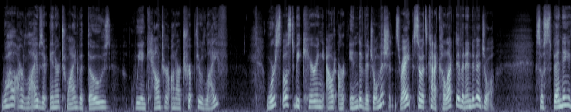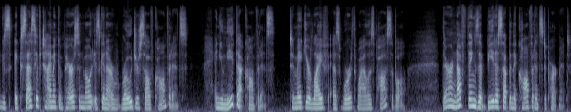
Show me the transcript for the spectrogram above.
while our lives are intertwined with those we encounter on our trip through life, we're supposed to be carrying out our individual missions, right? So it's kind of collective and individual. So spending ex- excessive time in comparison mode is going to erode your self confidence. And you need that confidence to make your life as worthwhile as possible. There are enough things that beat us up in the confidence department,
